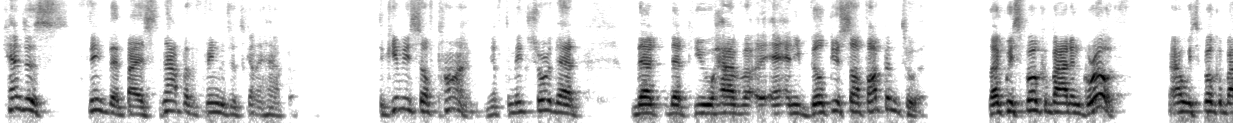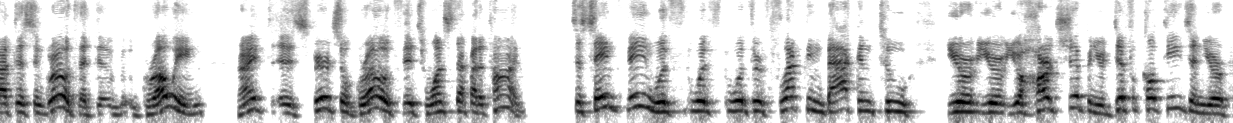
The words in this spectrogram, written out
You can't just think that by a snap of the fingers it's going to happen. To give yourself time, you have to make sure that that that you have uh, and you built yourself up into it, like we spoke about in growth. Right? We spoke about this in growth that growing, right, spiritual growth. It's one step at a time. It's the same thing with with with reflecting back into your your your hardship and your difficulties and your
